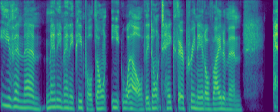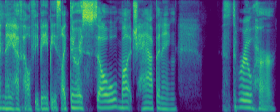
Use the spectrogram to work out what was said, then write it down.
even then many many people don't eat well they don't take their prenatal vitamin and they have healthy babies. Like there is so much happening through her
